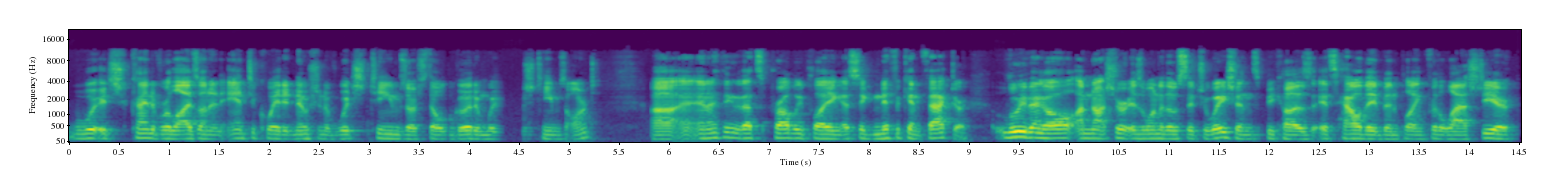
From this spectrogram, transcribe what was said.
which kind of relies on an antiquated notion of which teams are still good and which teams aren't. Uh, and I think that's probably playing a significant factor. Louis Van Gaal, I'm not sure, is one of those situations because it's how they've been playing for the last year,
